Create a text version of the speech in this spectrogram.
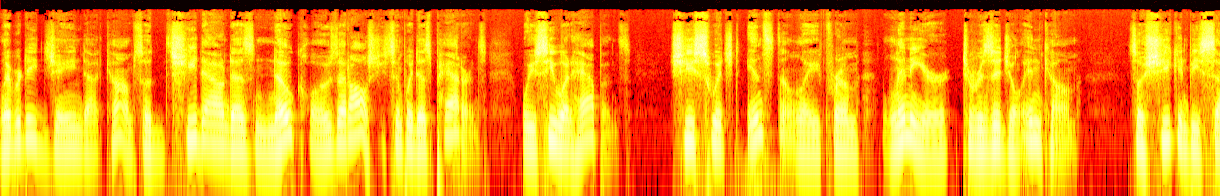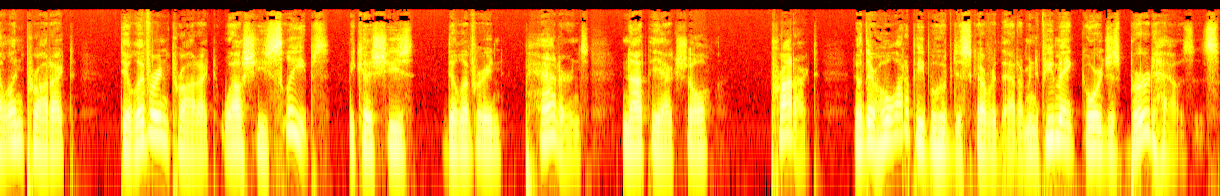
LibertyJane.com. So she now does no clothes at all. She simply does patterns. Well, you see what happens. She switched instantly from linear to residual income. So she can be selling product, delivering product while she sleeps because she's delivering patterns, not the actual product. Now, there are a whole lot of people who've discovered that. I mean, if you make gorgeous birdhouses,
